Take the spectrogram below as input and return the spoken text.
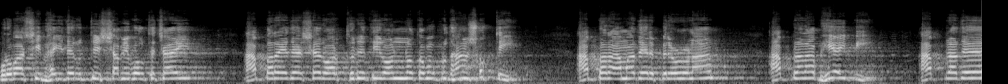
প্রবাসী ভাইদের উদ্দেশ্যে আমি বলতে চাই, আপনারা এদেশের অর্থনীতির অন্যতম প্রধান শক্তি। আপনারা আমাদের প্রেরণা, আপনারা ভিআইপি, আপনাদের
